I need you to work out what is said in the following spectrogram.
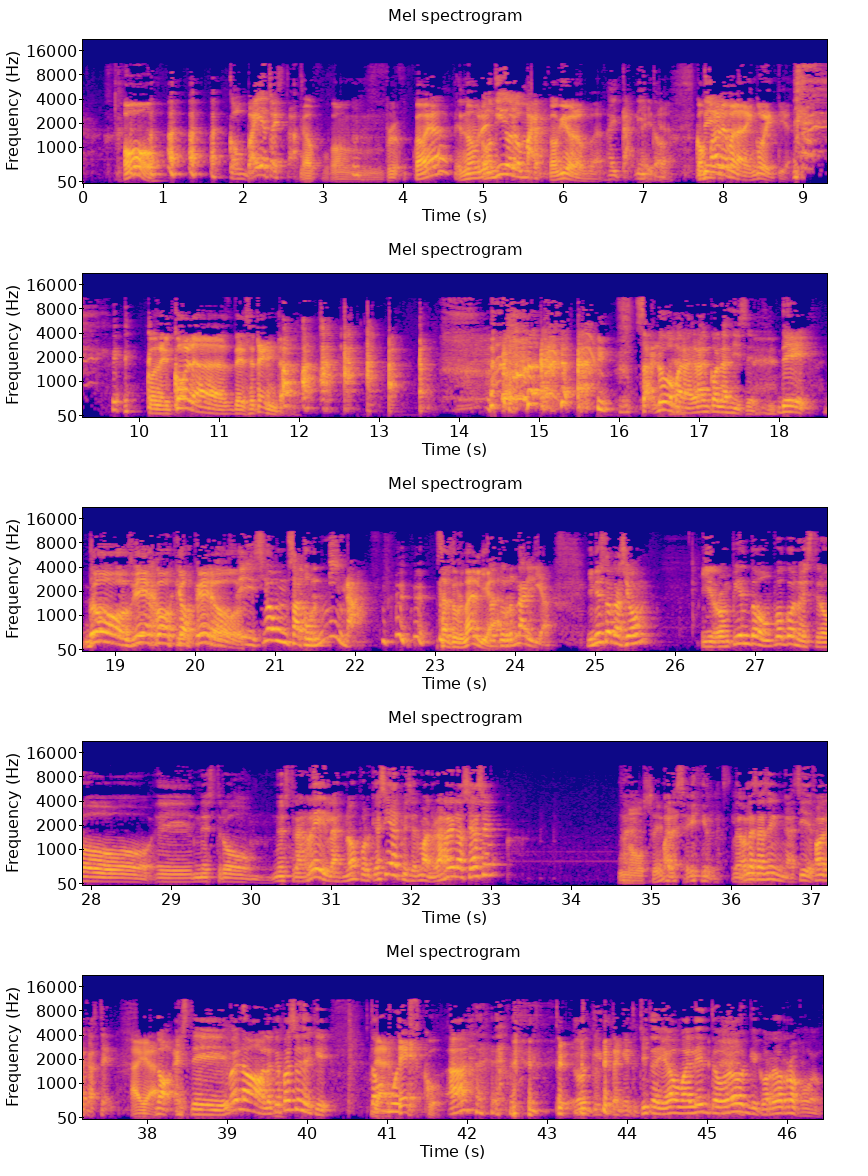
Oh. Con Bahía Tuesta. Con, ¿Cuál era el nombre? Con Guido Lomar. Con Guido Lombard. Ahí está, listo. está. Con De- Pablo Malarengoitia. Con el cola del 70. Saludo para Gran Colas, dice. De Dos viejos kiosqueros. Edición Saturnina. Saturnalia. Saturnalia. Y en esta ocasión, y rompiendo un poco nuestro, eh, nuestro, nuestras reglas, ¿no? Porque así es, pues, hermano. Las reglas se hacen No sé. para seguirlas. Las reglas se hacen así, de Faber Castell. Ah. No, este, bueno, lo que pasa es de que... De estamos muy- Artesco. ¿Ah? Que, tu chiste ha llegado más lento, weón, que correo rojo.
